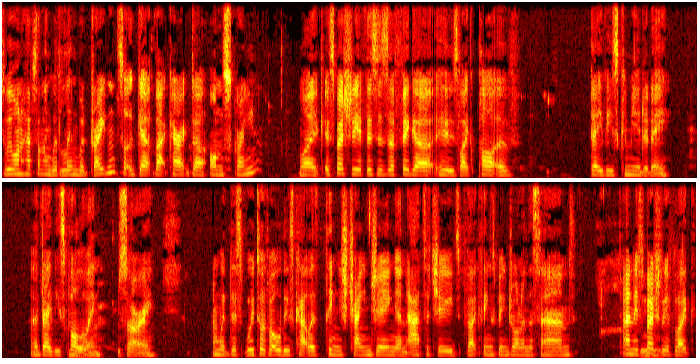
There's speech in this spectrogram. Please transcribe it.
do we want to have something with Linwood Drayton? Sort of get that character on screen, like especially if this is a figure who's like part of Davy's community, uh, Davy's mm. following. Sorry. And with this, we talked about all these catalyst things changing and attitudes, like things being drawn in the sand, and especially mm. if like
